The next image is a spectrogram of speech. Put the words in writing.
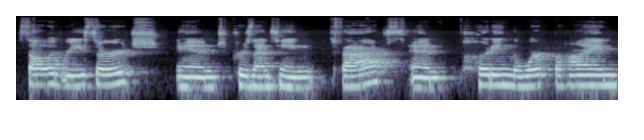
solid research and presenting facts and putting the work behind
